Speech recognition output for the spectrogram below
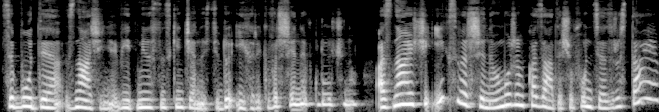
це буде значення від мінус нескінченності до y вершини включно. А знаючи х вершини, ми можемо казати, що функція зростає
